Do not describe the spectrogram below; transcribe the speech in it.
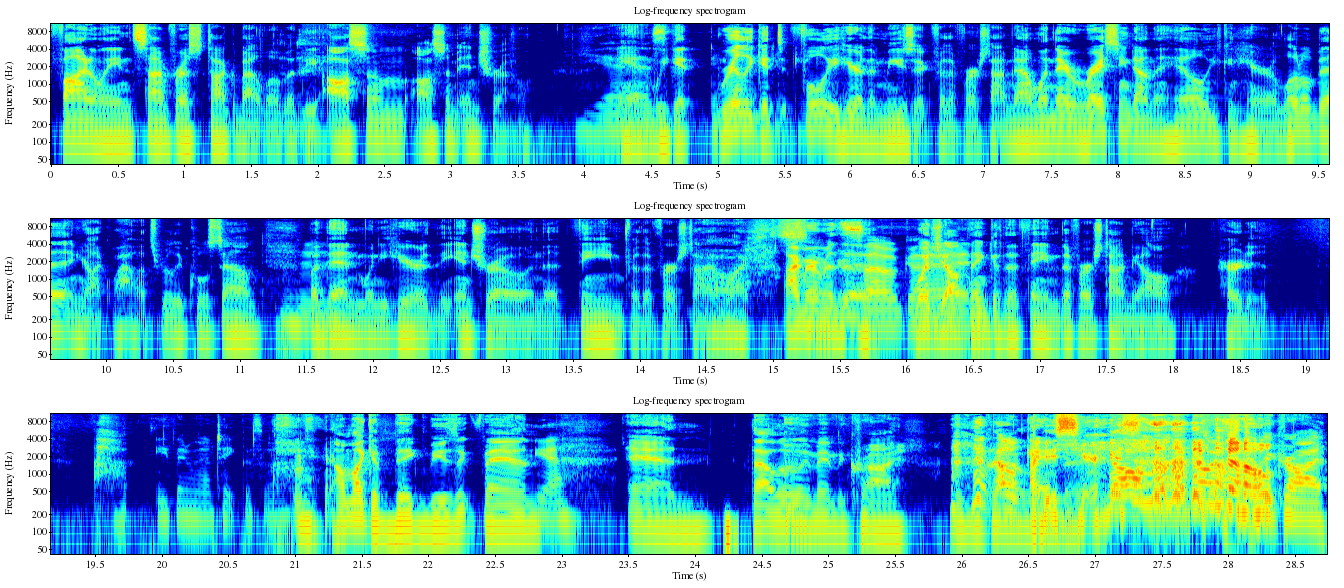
finally, and it's time for us to talk about a little bit the awesome, awesome intro. Yes. and we get really get to fully hear the music for the first time. Now, when they're racing down the hill, you can hear a little bit, and you're like, "Wow, that's really cool sound." Mm-hmm. But then when you hear the intro and the theme for the first time, Oh, like I remember the So what y'all good. think of the theme the first time y'all heard it? Ethan, we want to take this one? I'm like a big music fan, yeah. and that literally made me cry. Made me cry Okay. Are you serious? No, I'm not- no, No. made me cry.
